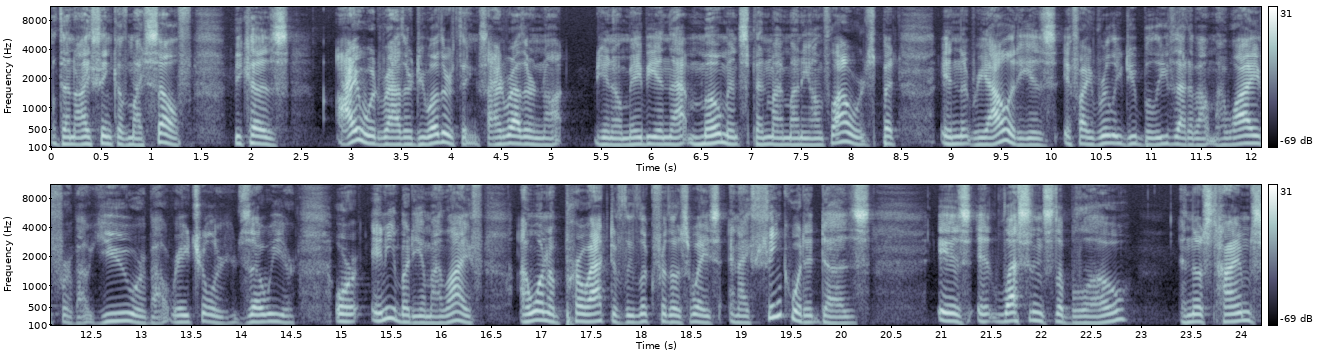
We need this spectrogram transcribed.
than I think of myself because I would rather do other things. I'd rather not, you know, maybe in that moment spend my money on flowers. But in the reality is if I really do believe that about my wife or about you or about Rachel or Zoe or or anybody in my life, I want to proactively look for those ways. And I think what it does is it lessens the blow in those times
